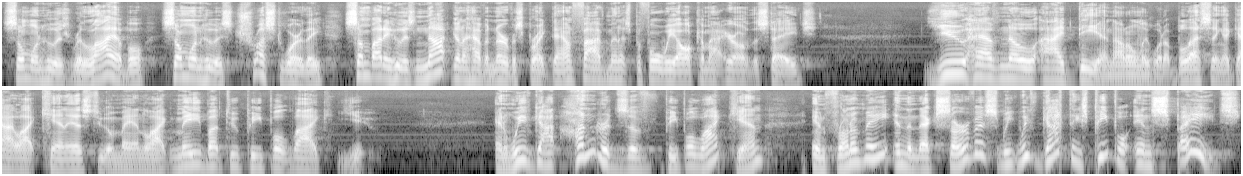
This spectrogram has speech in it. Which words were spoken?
someone who is reliable, someone who is trustworthy, somebody who is not going to have a nervous breakdown five minutes before we all come out here onto the stage. You have no idea not only what a blessing a guy like Ken is to a man like me, but to people like you. And we've got hundreds of people like Ken in front of me in the next service. We, we've got these people in spades.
